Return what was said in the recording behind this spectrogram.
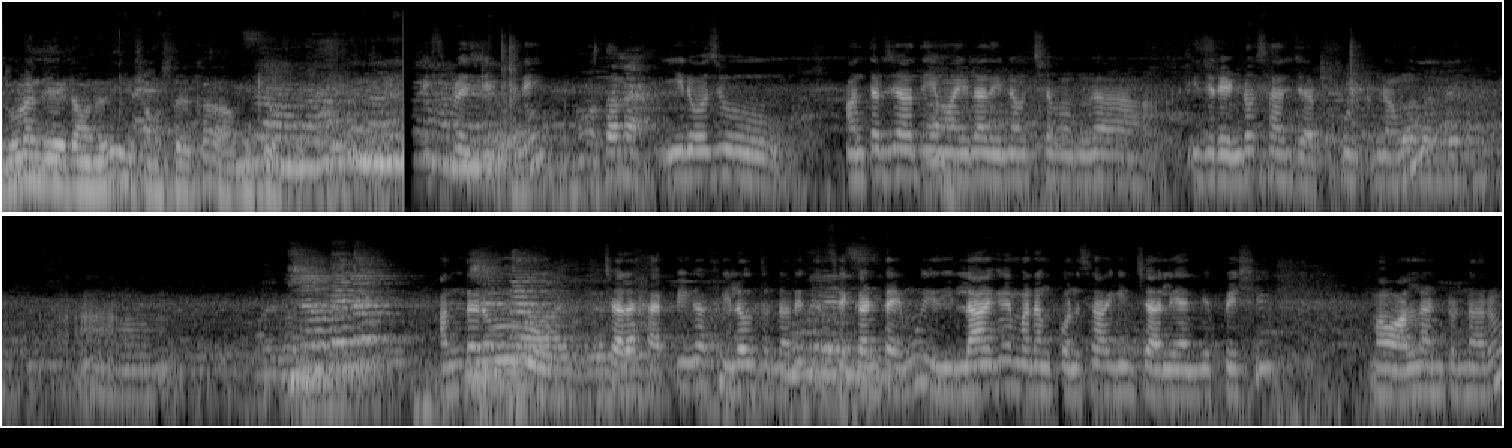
దూరం చేయడం అనేది ఈ సంస్థ యొక్క ముఖ్య ఉద్దేశం. ప్రెసిడెంట్ని ఈరోజు అంతర్జాతీయ మహిళా దినోత్సవంగా ఇది రెండోసారి జరుపుకుంటున్నాము. అందరూ చాలా హ్యాపీగా ఫీల్ అవుతున్నారు. ఇది సెకండ్ టైము. ఇది ఇలాగే మనం కొనసాగించాలి అని చెప్పేసి మా వాళ్ళు అంటున్నారు.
